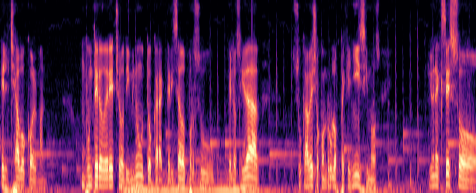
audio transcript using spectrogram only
El Chavo Colman, un puntero derecho diminuto caracterizado por su velocidad, su cabello con rulos pequeñísimos y un exceso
